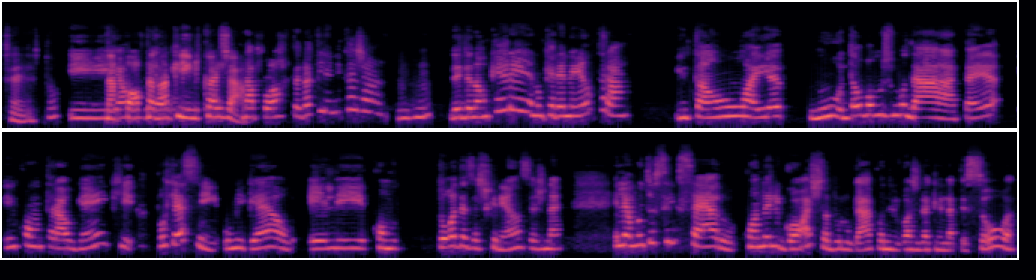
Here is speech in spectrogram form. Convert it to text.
Certo. E na é, porta é, da clínica já. Na porta da clínica já. Uhum. Dele não querer, não querer nem entrar. Então, aí, então vamos mudar até encontrar alguém que. Porque assim, o Miguel, ele, como todas as crianças, né? Ele é muito sincero. Quando ele gosta do lugar, quando ele gosta daquele da pessoa,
